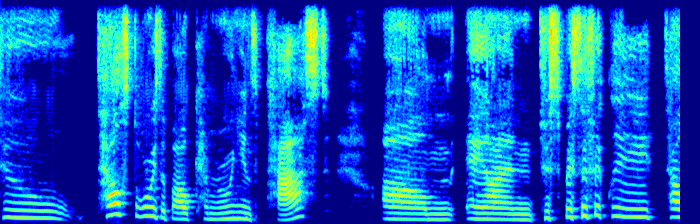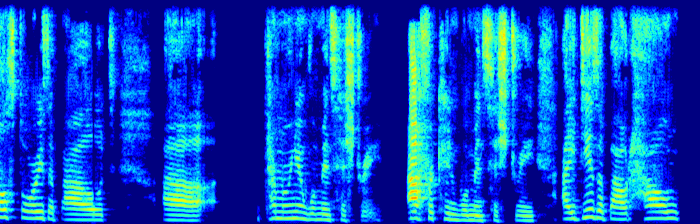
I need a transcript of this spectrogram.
to tell stories about Cameroonians' past um, and to specifically tell stories about uh, Cameroonian women's history. African women's history, ideas about how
